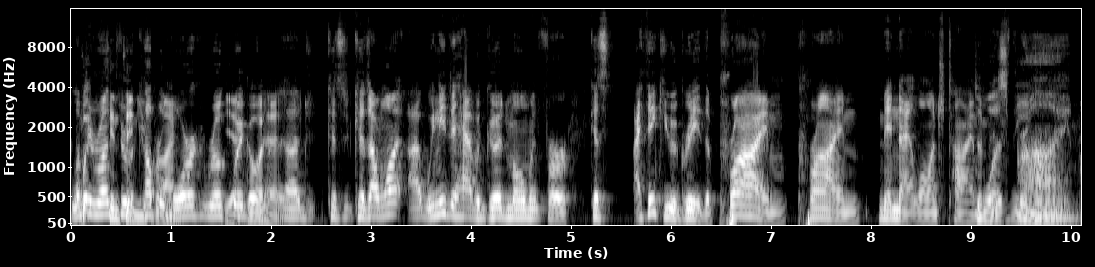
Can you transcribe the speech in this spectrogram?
Let But me run through a couple Brian. more real Yeah, quick. go ahead. because because I want uh, we need to have a good moment for because I think you agree the prime prime midnight launch time was the Prime.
